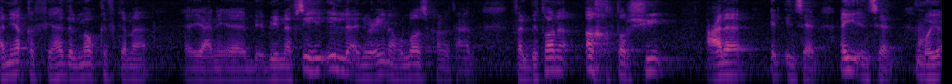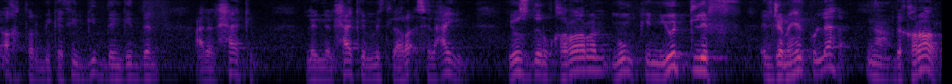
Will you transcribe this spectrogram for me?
أن يقف في هذا الموقف كما يعني ب- بنفسه إلا أن يعينه الله سبحانه وتعالى. فالبطانة أخطر شيء على الإنسان أي إنسان. نعم. وهي أخطر بكثير جدا جدا على الحاكم لأن الحاكم مثل رأس العين يصدر قرارا ممكن يتلف الجماهير كلها نعم. بقرار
